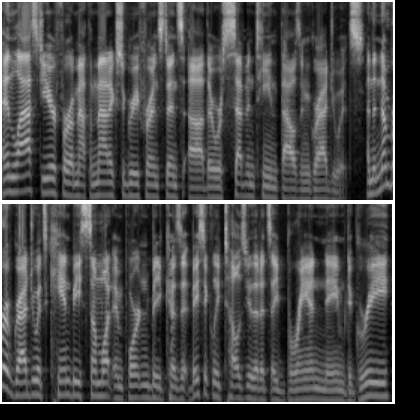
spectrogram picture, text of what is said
And last year, for a mathematics degree, for instance, uh, there were 17,000 graduates. And the number of graduates can be somewhat important because it basically tells you that it's a brand name degree.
